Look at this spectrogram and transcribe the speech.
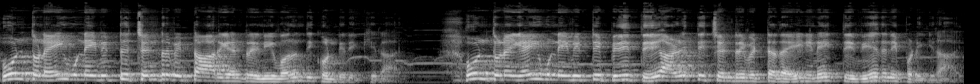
உன் துணை உன்னை விட்டு சென்று விட்டார் என்று நீ வருந்தி கொண்டிருக்கிறாய். உன் துணையை உன்னை விட்டு பிரித்து அழைத்துச் சென்று விட்டதை நினைத்து வேதனைப்படுகிறாய்.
